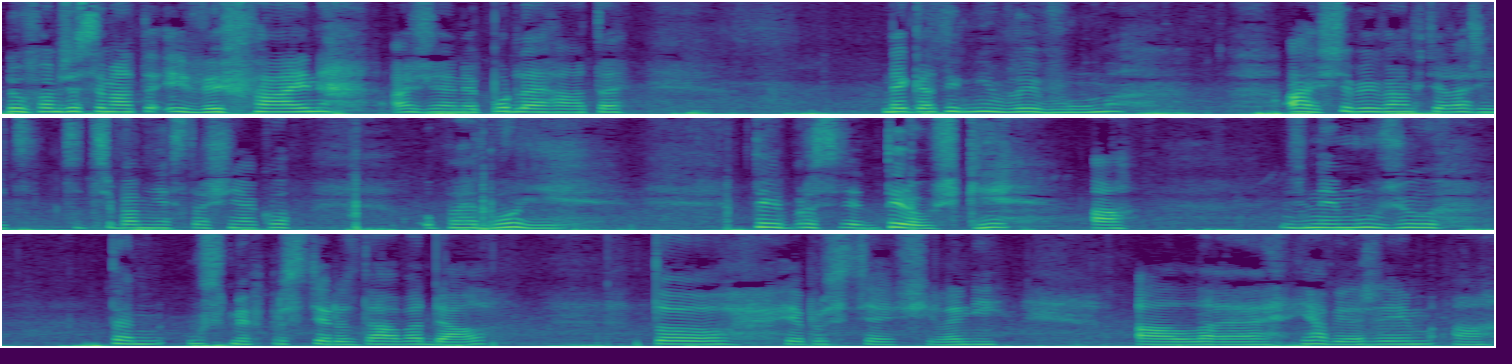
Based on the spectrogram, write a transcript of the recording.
doufám, že se máte i vy fajn a že nepodléháte negativním vlivům. A ještě bych vám chtěla říct, co třeba mě strašně jako úplně bolí. Ty prostě, ty roušky a že nemůžu ten úsměv prostě rozdávat dál. To je prostě šílený, ale já věřím a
